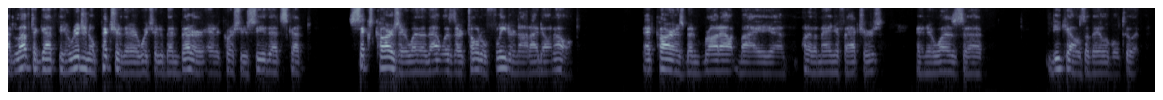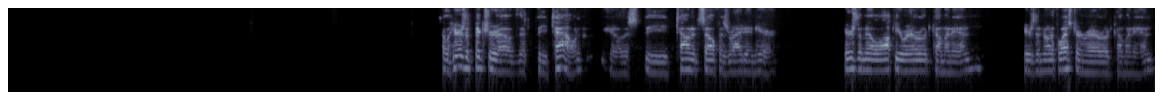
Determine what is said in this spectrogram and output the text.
I'd love to get the original picture there, which would have been better. And of course, you see that's got six cars there. Whether that was their total fleet or not, I don't know. That car has been brought out by uh, one of the manufacturers, and there was uh, decals available to it. So here's a picture of the, the town, you know, this, the town itself is right in here. Here's the Milwaukee Railroad coming in. Here's the Northwestern Railroad coming in.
